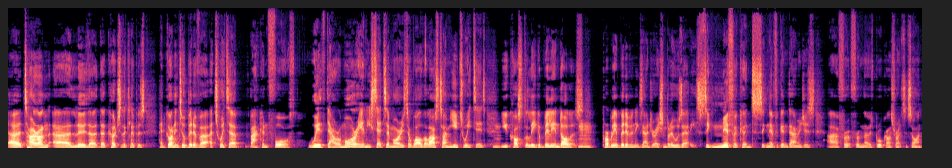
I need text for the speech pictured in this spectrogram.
uh, Tyronn uh, Lue, the the coach of the Clippers, had gone into a bit of a, a Twitter back and forth with Daryl Morey, and he said to Morey, "So, well, the last time you tweeted, you cost the league a billion dollars." Probably a bit of an exaggeration, but it was a significant, significant damages uh, for, from those broadcast rights and so on.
